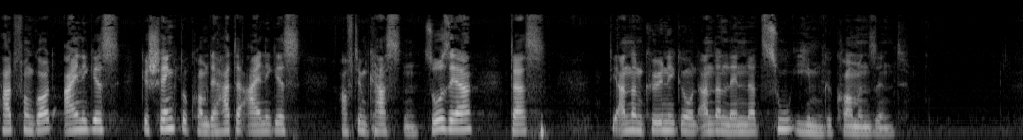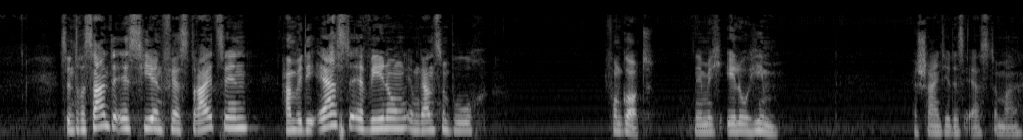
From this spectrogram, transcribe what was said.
hat von Gott einiges geschenkt bekommen. Der hatte einiges auf dem Kasten. So sehr, dass die anderen Könige und anderen Länder zu ihm gekommen sind. Das Interessante ist, hier in Vers 13 haben wir die erste Erwähnung im ganzen Buch von Gott, nämlich Elohim. Erscheint hier das erste Mal.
